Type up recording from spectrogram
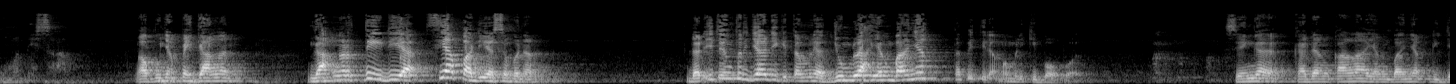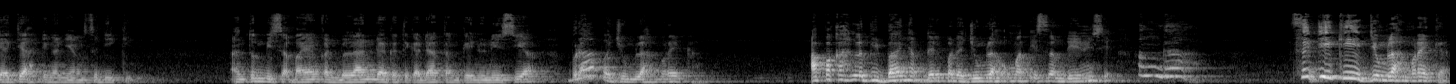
umat Islam. Nggak punya pegangan. Nggak ngerti dia siapa dia sebenarnya. Dan itu yang terjadi kita melihat jumlah yang banyak tapi tidak memiliki bobot. Sehingga kadangkala yang banyak dijajah dengan yang sedikit. Antum bisa bayangkan Belanda ketika datang ke Indonesia, berapa jumlah mereka? Apakah lebih banyak daripada jumlah umat Islam di Indonesia? Enggak. Sedikit jumlah mereka.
